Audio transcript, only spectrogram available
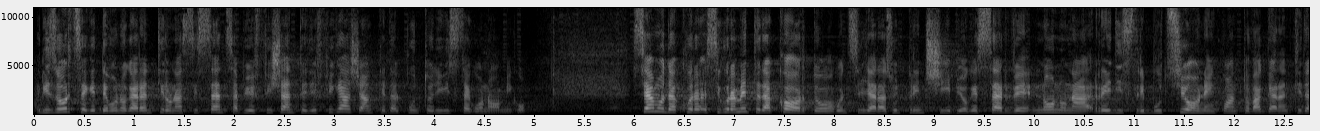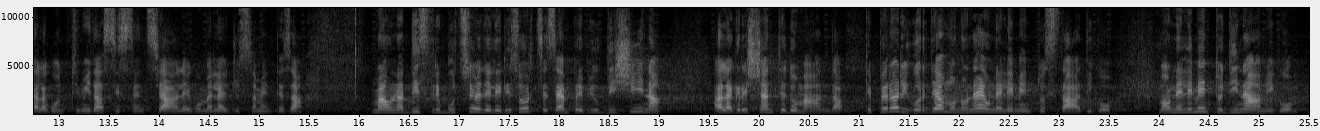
risorse che devono garantire un'assistenza più efficiente ed efficace anche dal punto di vista economico. Siamo sicuramente d'accordo, consigliera, sul principio che serve non una redistribuzione in quanto va garantita la continuità assistenziale, come lei giustamente sa, ma una distribuzione delle risorse sempre più vicina alla crescente domanda, che però ricordiamo non è un elemento statico, ma un elemento dinamico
